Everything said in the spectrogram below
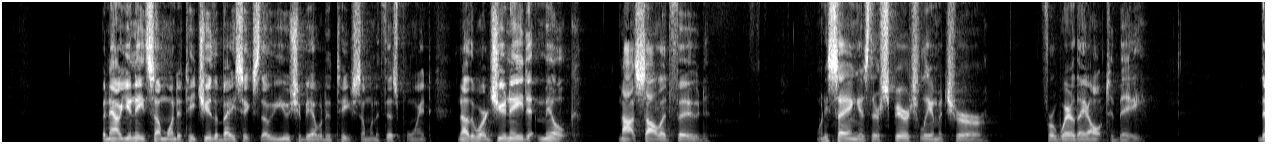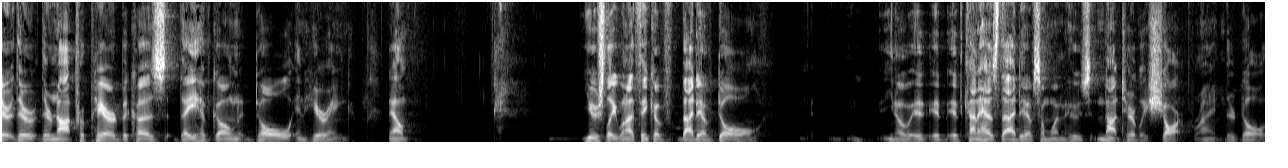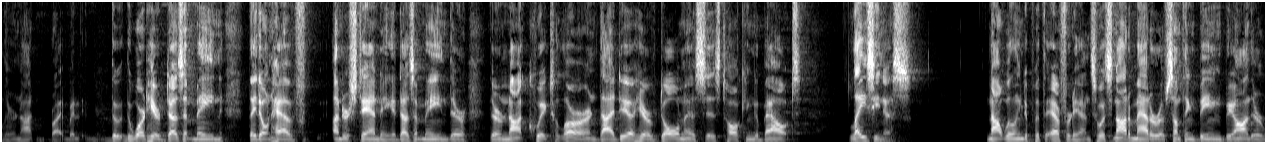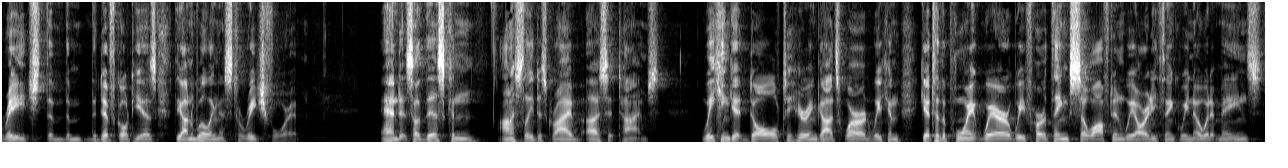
But now you need someone to teach you the basics, though you should be able to teach someone at this point. In other words, you need milk, not solid food. What he's saying is they're spiritually immature for where they ought to be. They're, they're, they're not prepared because they have gone dull in hearing. Now, usually when I think of the idea of dull, you know, it, it, it kind of has the idea of someone who's not terribly sharp, right? They're dull, they're not right. But the, the word here doesn't mean they don't have understanding. It doesn't mean they're, they're not quick to learn. The idea here of dullness is talking about laziness, not willing to put the effort in. So it's not a matter of something being beyond their reach. The, the, the difficulty is the unwillingness to reach for it. And so this can honestly describe us at times we can get dull to hearing God's word. We can get to the point where we've heard things so often we already think we know what it means.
